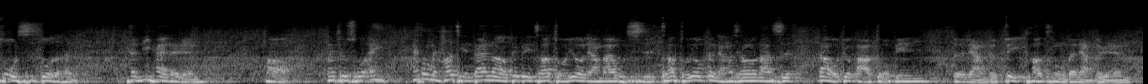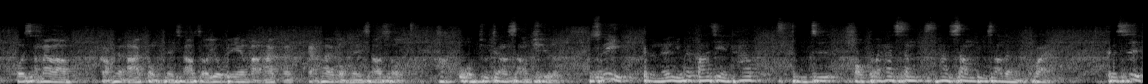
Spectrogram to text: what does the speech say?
做事做得很很厉害的人，好。他就说：“哎，爱多美好简单哦，对不对？只要左右两百五十，只要左右各两个销售大师，那我就把左边的两个最靠近我的两个人，我想办法赶快把他拱成销售，右边也把他赶赶快拱成销售，好，我就这样上去了。所以可能你会发现他组织好快，他上他上地上得很快，可是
